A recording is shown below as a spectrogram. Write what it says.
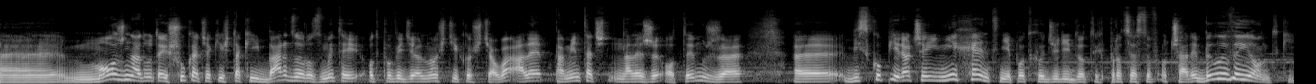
E, można tutaj szukać jakiejś takiej bardzo rozmytej odpowiedzialności Kościoła, ale pamiętać należy o tym, że e, biskupi raczej niechętnie podchodzili do tych procesów oczary. Były wyjątki,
